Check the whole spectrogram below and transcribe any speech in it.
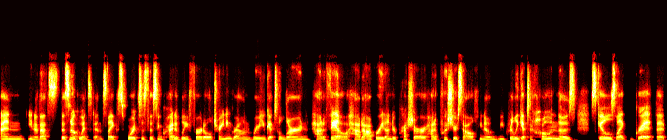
And, you know, that's that's no coincidence. Like sports is this incredibly fertile training ground where you get to learn how to fail, how to operate under pressure, how to push yourself. You know, you really get to hone those skills like grit that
